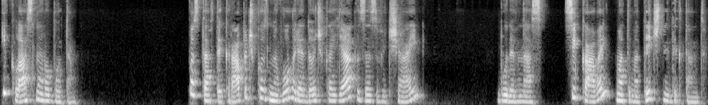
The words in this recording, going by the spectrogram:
і класна робота. Поставте крапочку з нового рядочка, як зазвичай буде в нас цікавий математичний диктант.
